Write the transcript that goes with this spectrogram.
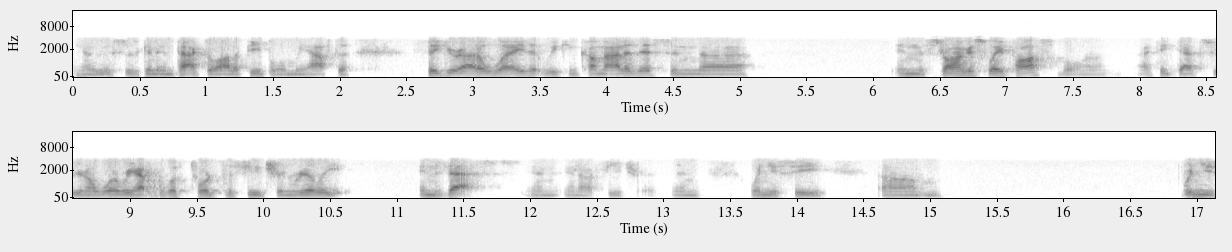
you know this is going to impact a lot of people, and we have to figure out a way that we can come out of this in uh, in the strongest way possible. Um, I think that's you know where we have to look towards the future and really invest in in our future. And when you see um, when you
